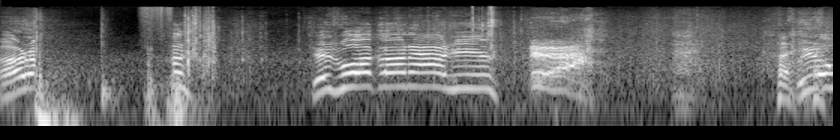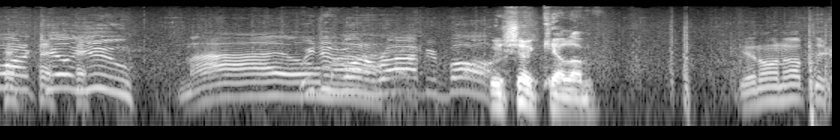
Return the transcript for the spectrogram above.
All right. Just walk on out here. We don't want to kill you. My, oh We just want to rob your boss. We should kill him. Get on up there.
